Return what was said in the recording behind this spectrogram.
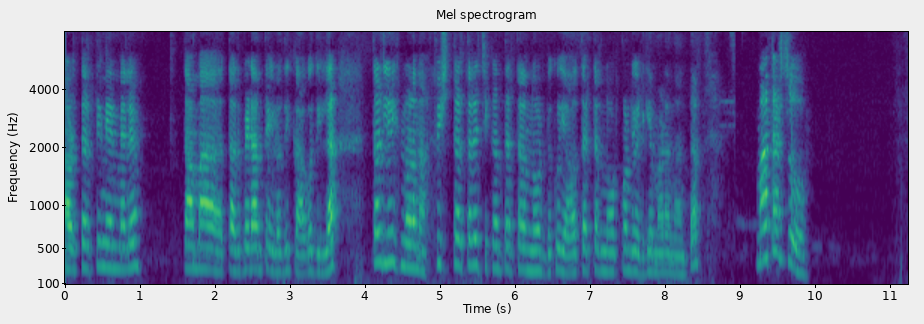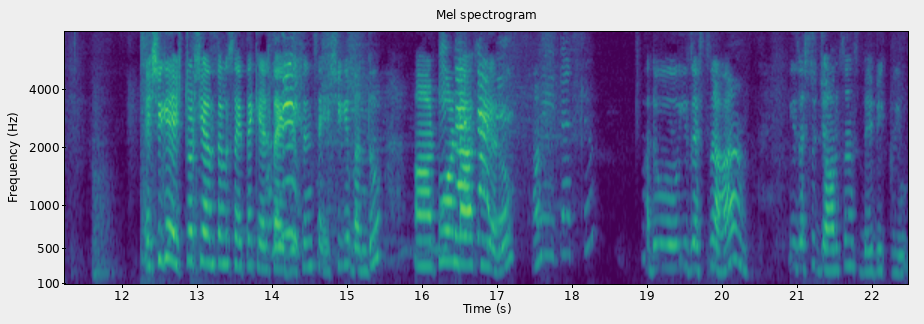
ಅವ್ರು ತರ್ತೀನಿ ಅಂದಮೇಲೆ ತಾಮ ತರಬೇಡ ಅಂತ ಹೇಳೋದಕ್ಕಾಗೋದಿಲ್ಲ. ತರಲಿ, ನೋಡೋಣ. ಫಿಶ್ ತರ್ತಾರೆ ಚಿಕನ್ ತರ್ತಾರೆ, ನೋಡಬೇಕು. ಯಾವ ತರ್ತಾರೆ ನೋಡ್ಕೊಂಡು ಅಡುಗೆ ಮಾಡೋಣ ಅಂತ. ಮಾತಾಡ್ಸು. ಯಶಿಗೆ ಎಷ್ಟು ವರ್ಷ ಅಂತಲೂ ಸಹಿತ ಕೇಳ್ತಾ ಇದ್ದೀವಿ ಫ್ರೆಂಡ್ಸ್ ಯಶಿಗೆ ಬಂದು ಟೂ ಆ್ಯಂಡ್ ಹಾಫ್ ಇಯರು ಅದು ಇದ್ರ ಹೆಸ್ರಾ? ಇದ್ರ ಹೆಸರು ಜಾನ್ಸನ್ಸ್ ಬೇಬಿ ಕ್ರೀಮ್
